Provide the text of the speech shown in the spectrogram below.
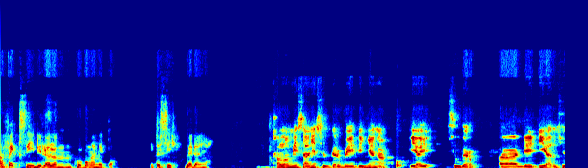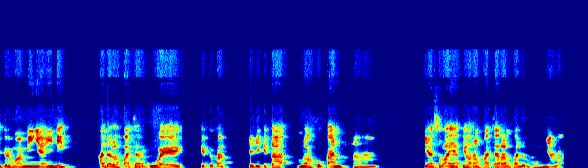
afeksi di dalam hubungan itu. Itu sih bedanya. Kalau misalnya sugar baby-nya ngaku ya sugar uh, daddy atau sugar maminya ini adalah pacar gue gitu kan. Jadi kita melakukan uh, ya selayaknya orang pacaran pada umumnya lah.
